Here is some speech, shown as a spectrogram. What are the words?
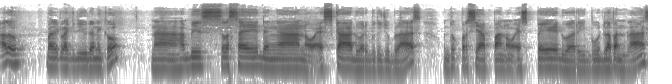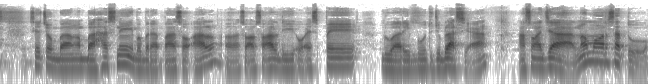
Halo, balik lagi di Udaniko. Nah, habis selesai dengan OSK 2017 untuk persiapan OSP 2018, saya coba ngebahas nih beberapa soal, eh, soal-soal di OSP 2017 ya. Langsung aja, nomor satu.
